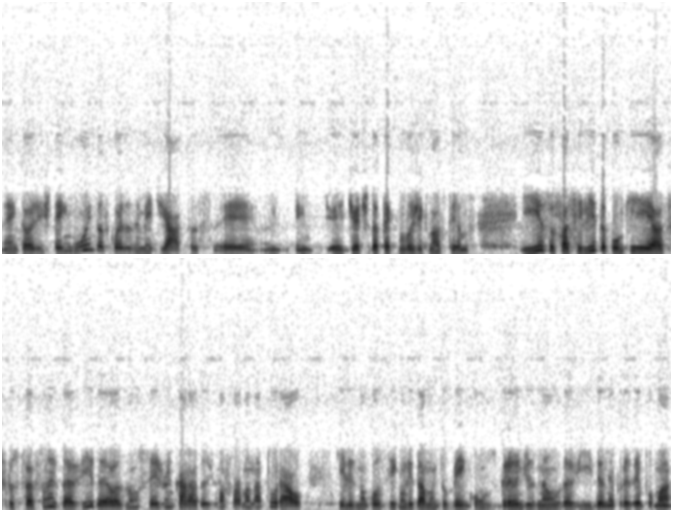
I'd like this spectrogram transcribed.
né? Então a gente tem muitas coisas imediatas é, em, em, diante da tecnologia que nós temos. E isso facilita com que as frustrações da vida elas não sejam encaradas de uma forma natural, que eles não consigam lidar muito bem com os grandes nãos da vida, né? Por exemplo, uma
